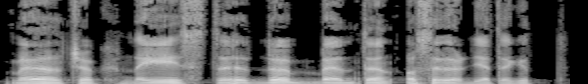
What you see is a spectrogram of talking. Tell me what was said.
Mel csak nézte döbbenten a szörnyeteget.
